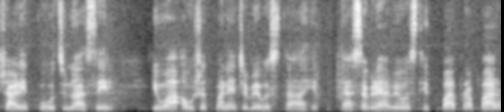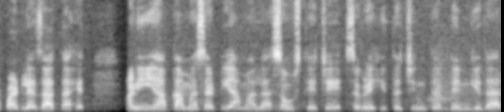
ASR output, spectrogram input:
शाळेत पोहोचणं असेल किंवा औषध पाण्याच्या व्यवस्था आहेत ह्या सगळ्या व्यवस्थित पा पार पाडल्या जात आहेत. आणि या कामासाठी आम्हाला संस्थेचे सगळे हितचिंतक देणगीदार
